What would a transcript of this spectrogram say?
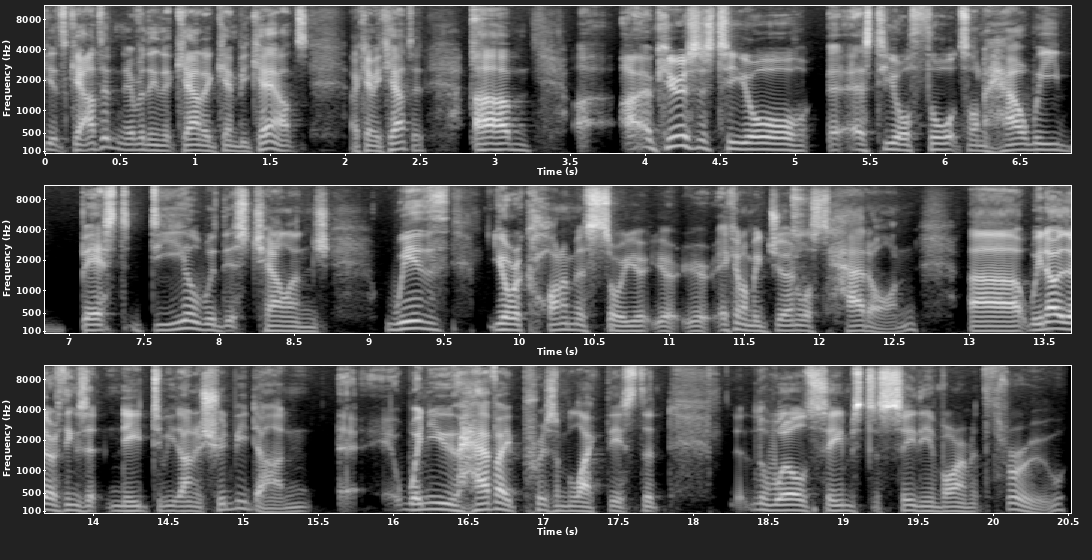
gets counted, and everything that counted can be counts uh, can be counted. Um, I, am curious as to your as to your thoughts on how we best deal with this challenge with your economists or your, your, your economic journalist hat on, uh, we know there are things that need to be done and should be done. When you have a prism like this that the world seems to see the environment through,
